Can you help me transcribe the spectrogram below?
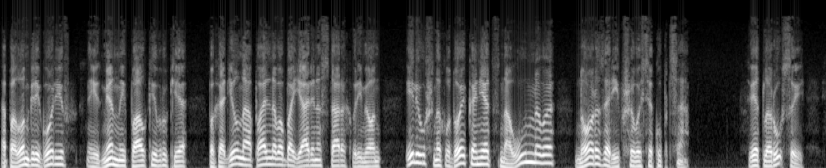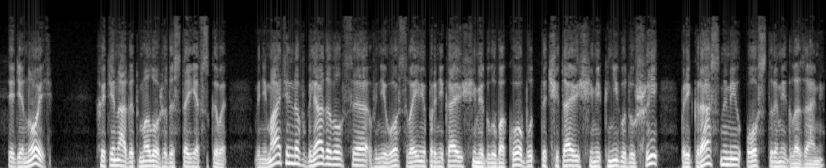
Аполлон Григорьев с неизменной палкой в руке походил на опального боярина старых времен или уж на худой конец на умного, но разорившегося купца. Светлорусый, сединой, хоть и на год моложе Достоевского, внимательно вглядывался в него своими проникающими глубоко, будто читающими книгу души, прекрасными острыми глазами.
